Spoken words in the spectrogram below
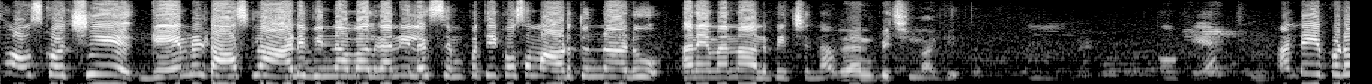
బాస్ హౌస్కి వచ్చి గేమ్లు టాస్క్లో ఆడి విన్ అవ్వాలి కానీ ఇలా సింపతి కోసం ఆడుతున్నాడు అని ఏమైనా అనిపించిందా? అదే అనిపించింది నాకైతే ఓకే. అంటే ఇప్పుడు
